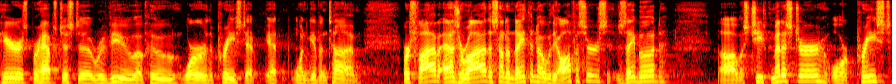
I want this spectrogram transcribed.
here's perhaps just a review of who were the priests at, at one given time. Verse 5 Azariah, the son of Nathan, over the officers. Zabud uh, was chief minister or priest,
